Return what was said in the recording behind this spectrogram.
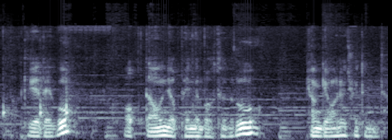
바뀌게 되고 업, 다운 옆에 있는 버튼으로 변경을 해주게 됩니다.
